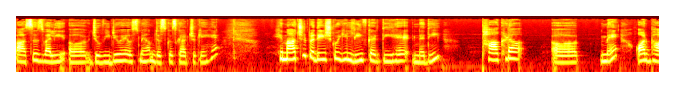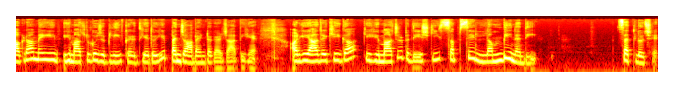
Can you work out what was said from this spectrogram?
पासिस वाली जो वीडियो है उसमें हम डिस्कस कर चुके हैं। हिमाचल प्रदेश को ये लीव करती है नदी भाखड़ा में और भाखड़ा में ये हिमाचल को जब लीव करती है तो ये पंजाब एंटर कर जाती है। और ये याद रखिएगा कि हिमाचल प्रदेश की सबसे लंबी नदी सतलुज है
